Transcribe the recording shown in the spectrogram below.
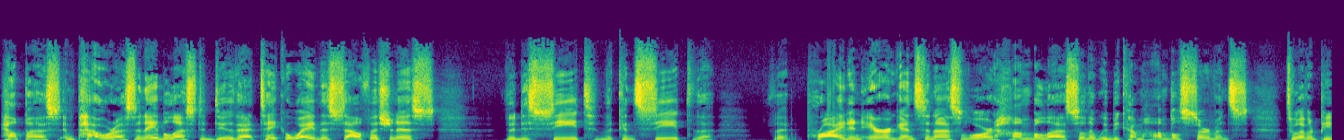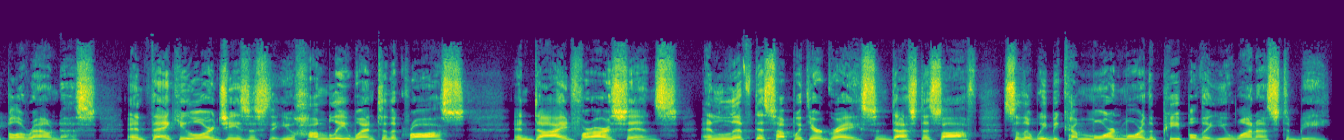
help us, empower us, enable us to do that. Take away the selfishness, the deceit, the conceit, the, the pride and arrogance in us, Lord. Humble us so that we become humble servants to other people around us. And thank you, Lord Jesus, that you humbly went to the cross and died for our sins and lift us up with your grace and dust us off so that we become more and more the people that you want us to be.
